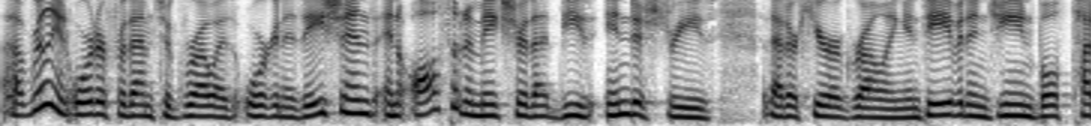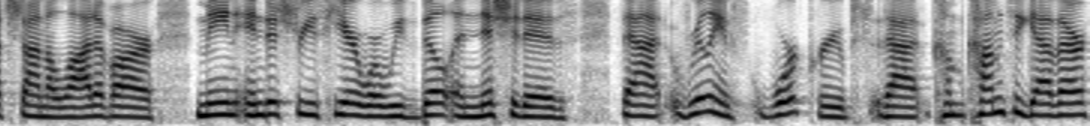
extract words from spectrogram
uh, really in order for them to grow as organizations and also to make sure that these industries that are here are growing. And David and Gene both touched on a lot of our main industries here where we've built initiatives that really work groups that come come together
